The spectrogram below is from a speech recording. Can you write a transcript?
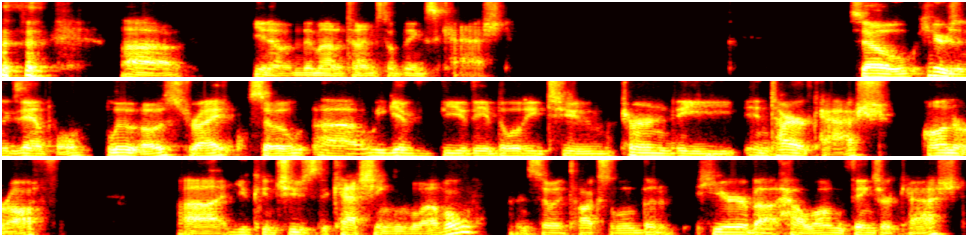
uh, you know, the amount of time something's cached. So here's an example, Bluehost, right? So uh, we give you the ability to turn the entire cache on or off. Uh, you can choose the caching level. And so it talks a little bit here about how long things are cached.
